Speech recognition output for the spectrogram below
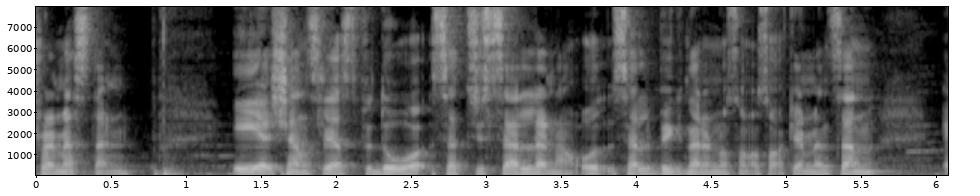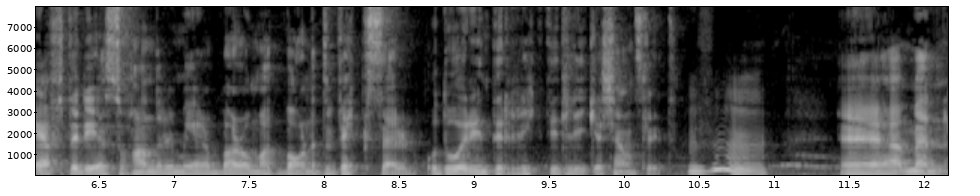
trimestern är känsligast för då sätts ju cellerna och cellbyggnaden och sådana saker. Men sen efter det så handlar det mer bara om att barnet växer och då är det inte riktigt lika känsligt. Eh, men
